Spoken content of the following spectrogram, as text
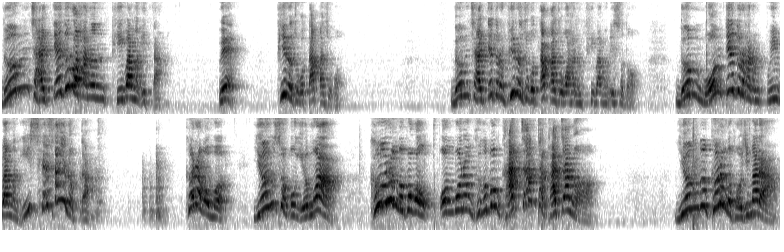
너무 잘 때도록 하는 비방은 있다 왜? 빌어주고 닦아주고 너무 잘 때도록 빌어주고 닦아주고 하는 비방은 있어도 몸 때도록 하는 비방은 이 세상에 없다. 그러고 뭐 연속곡 영화 그런 거 보고 온 보는 그거 보면 가짜 않다 가짜는 연극 그런 거 보지 마라.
